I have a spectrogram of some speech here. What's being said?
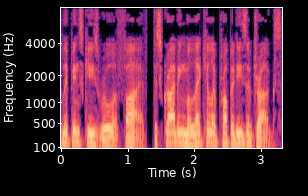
Lipinski's rule of five, describing molecular properties of drugs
